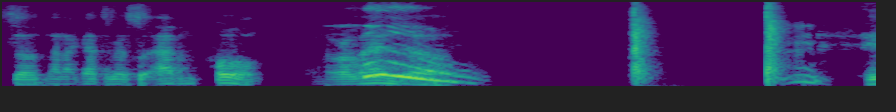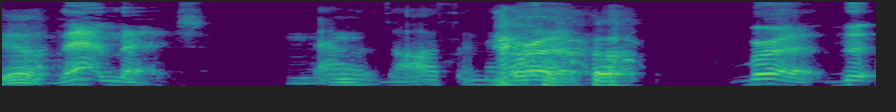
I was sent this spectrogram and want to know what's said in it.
So then I got to wrestle Adam Cole in Orlando. Woo! Yeah. That match. That Mhm. was awesome, man. Bruh. Bruh, the,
